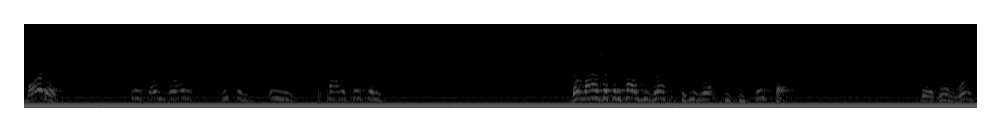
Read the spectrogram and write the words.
smartest. You're so great. You should be a politician. They'll rise up and call you blessed. So he wants you to think that. So again, words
